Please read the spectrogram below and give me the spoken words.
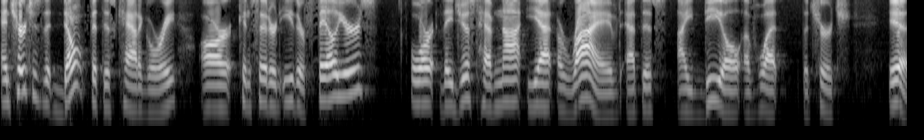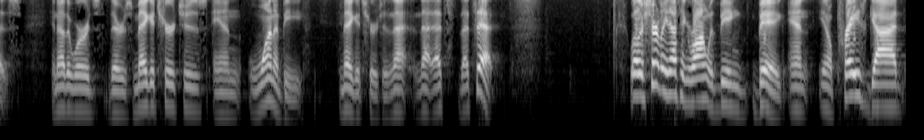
and churches that don't fit this category are considered either failures or they just have not yet arrived at this ideal of what the church is. In other words, there's mega churches and wannabe mega churches. That, that, that's, that's it. Well, there's certainly nothing wrong with being big. And, you know, praise God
